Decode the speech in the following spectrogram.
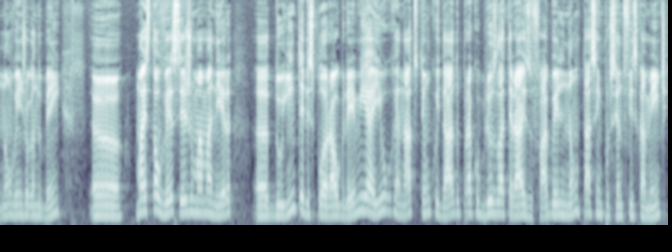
não vem jogando bem, uh, mas talvez seja uma maneira Uh, do Inter explorar o Grêmio e aí o Renato tem um cuidado para cobrir os laterais. O Fábio ele não está 100% fisicamente.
